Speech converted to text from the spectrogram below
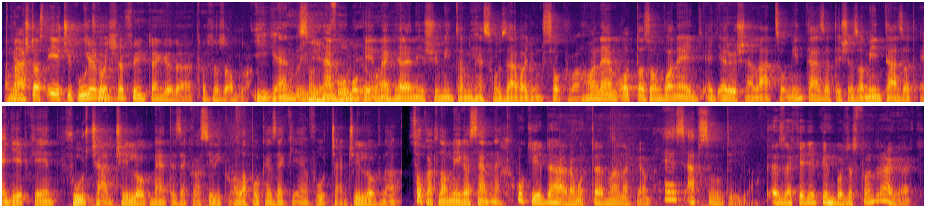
a mást azt értsük úgy, hogy... Kevesebb fényt enged át, az az ablak. Igen, viszont nem homogén van. megjelenésű, mint amihez hozzá vagyunk szokva, hanem ott azon van egy, egy erősen látszó mintázat, és ez a mintázat egyébként furcsán csillog, mert ezek a szilikon lapok, ezek ilyen furcsán csillognak. Szokatlan még a szemnek. Oké, okay, de áramot termel nekem. Ez abszolút így van. Ezek egyébként borzasztóan drágák?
